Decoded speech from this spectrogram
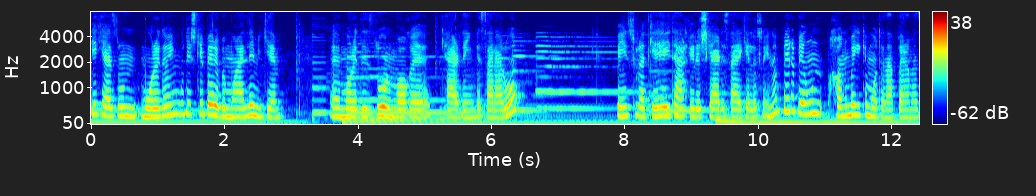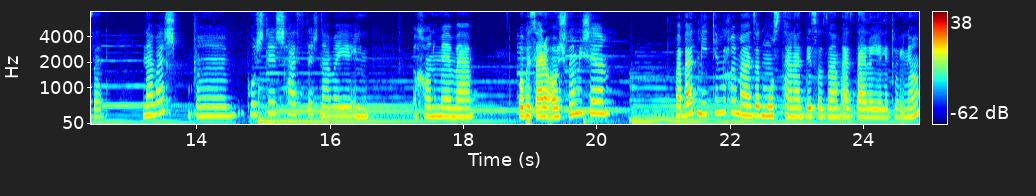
یکی از اون موردا این بودش که بره به معلمی که مورد ظلم واقع کرده این پسره رو به این صورت که هی تاخیرش کرده سر کلاس و اینا بره به اون خانم بگه که متنفرم ازت. نوش پشتش هستش نوه این خانومه و با پسر آشنا میشه و بعد میگه که می‌خوای من ازت مستند بسازم از دلایل تو اینا.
